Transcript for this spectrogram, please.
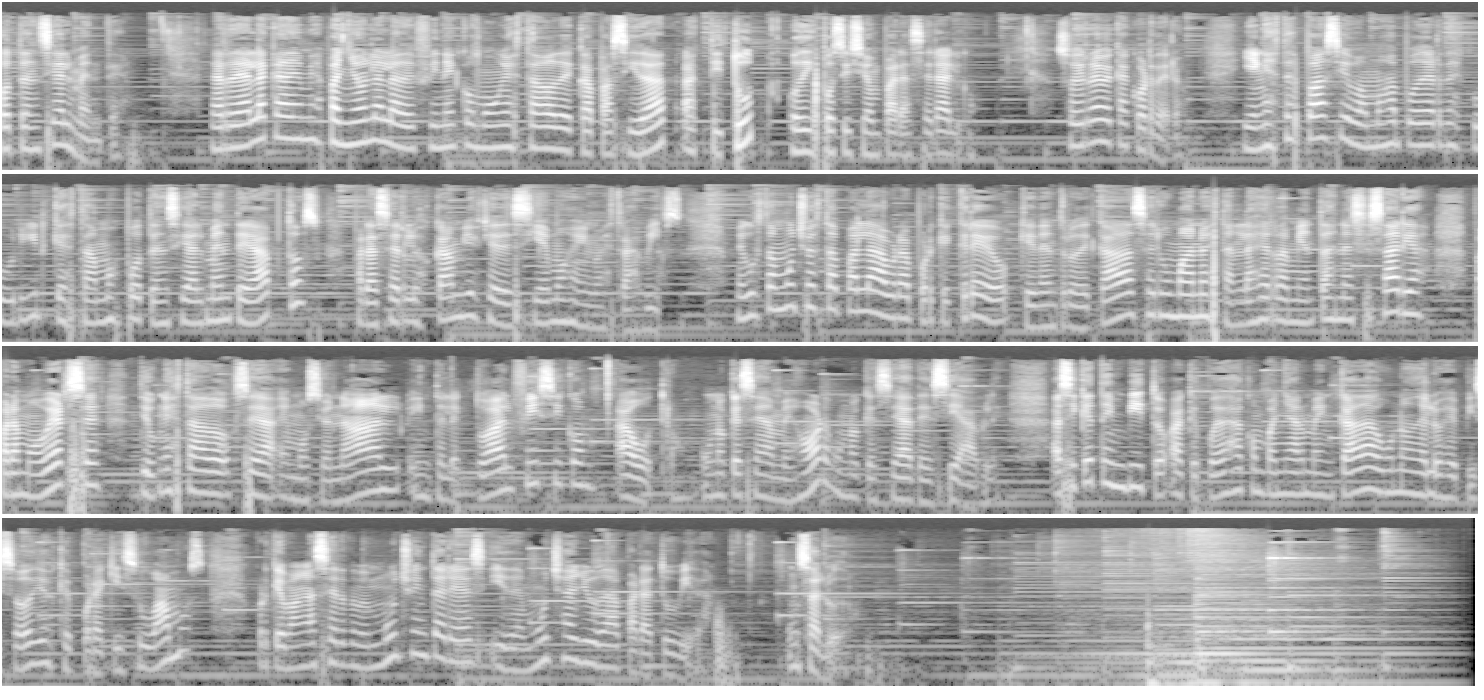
Potencialmente. La Real Academia Española la define como un estado de capacidad, actitud o disposición para hacer algo. Soy Rebeca Cordero y en este espacio vamos a poder descubrir que estamos potencialmente aptos para hacer los cambios que deseemos en nuestras vidas. Me gusta mucho esta palabra porque creo que dentro de cada ser humano están las herramientas necesarias para moverse de un estado sea emocional, intelectual, físico a otro, uno que sea mejor, uno que sea deseable. Así que te invito a que puedas acompañarme en cada uno de los episodios que por aquí subamos porque van a ser de mucho interés y de mucha ayuda para tu vida. Un saludo.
